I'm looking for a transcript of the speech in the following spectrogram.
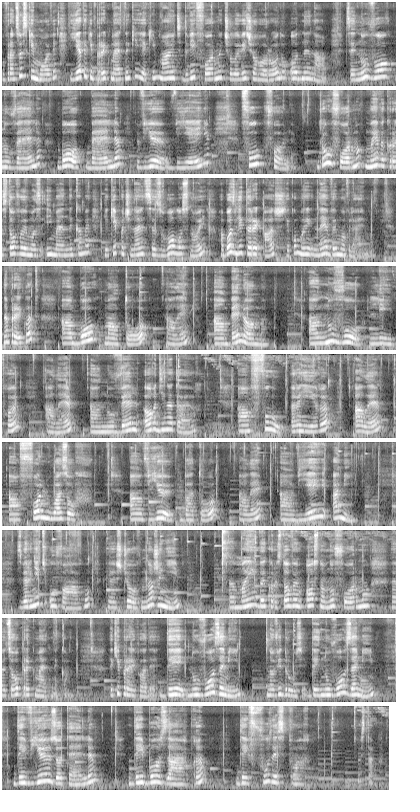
У французькій мові є такі прикметники, які мають дві форми чоловічого роду однина. Це nouveau, nouvelle, beau, belle, vieux, vieille, fou, folle. Другу форму ми використовуємо з іменниками, які починаються з голосної або з літери H, яку ми не вимовляємо. Наприклад, beau manteau, але un nouveau livre, але nouvel ordinateur, un fou rire, але un fol oiseau, un vieux bateau, але un vieil ami. Зверніть увагу, що в множині ми використовуємо основну форму е, цього прикметника. Такі приклади: des nouveaux amis, нові друзі, des nouveaux amis, des vieux hôtels, des beaux arbres, des fous espoirs. Ось так.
